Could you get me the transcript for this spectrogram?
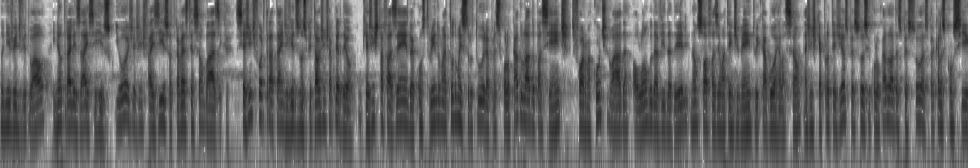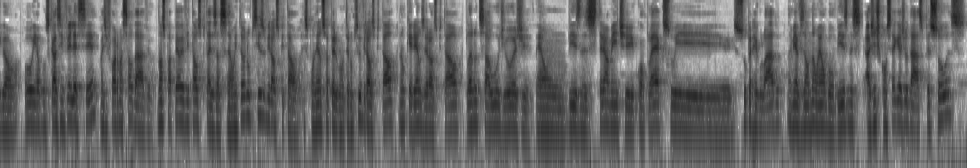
no nível individual e neutralizar esse risco. E hoje a gente faz isso através da atenção básica. Se a gente for tratar indivíduos no hospital, a gente já perdeu. O que a gente está fazendo é construindo uma, toda uma estrutura para se colocar do lado do paciente de forma continuada ao longo da vida dele, não só fazer um atendimento e acabou a relação. A gente quer proteger as pessoas, se colocar do lado das pessoas para que elas consigam, ou em alguns casos, envelhecer, mas de forma saudável. Nosso papel é evitar a hospitalização. Então eu não preciso virar hospital. Respondendo a sua pergunta, eu não preciso virar hospital, não queremos virar hospital hospital. Plano de saúde hoje é um business extremamente complexo e super regulado. Na minha visão, não é um bom business. A gente consegue ajudar as pessoas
